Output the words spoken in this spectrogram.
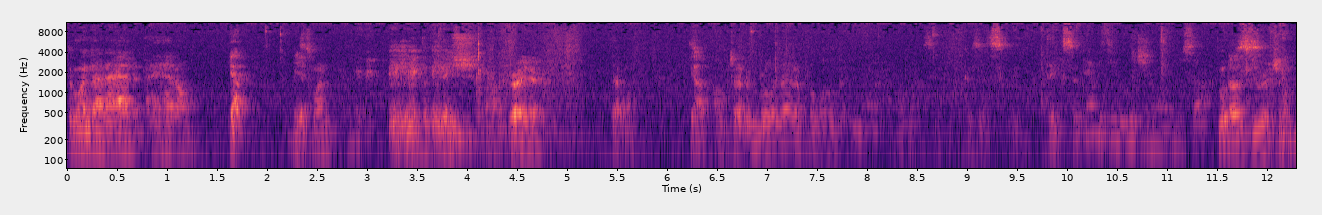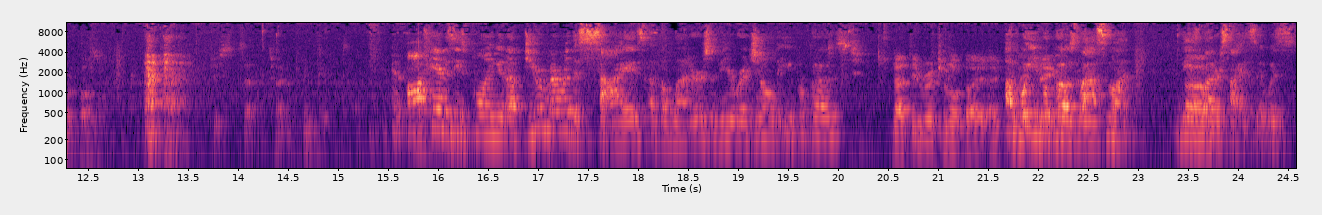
The one that I had, I had on? Yeah. This one? The fish, uh, Right here. that one? Yeah. I'll try to blow that up a little bit more, because it's, it takes it, That was the original one you saw. That was the original proposal. just uh, try to print it. And offhand, as he's pulling it up, do you remember the size of the letters of the original that you proposed? Not the original, but I. Of what you proposed last month? These Um, letter sizes, it was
